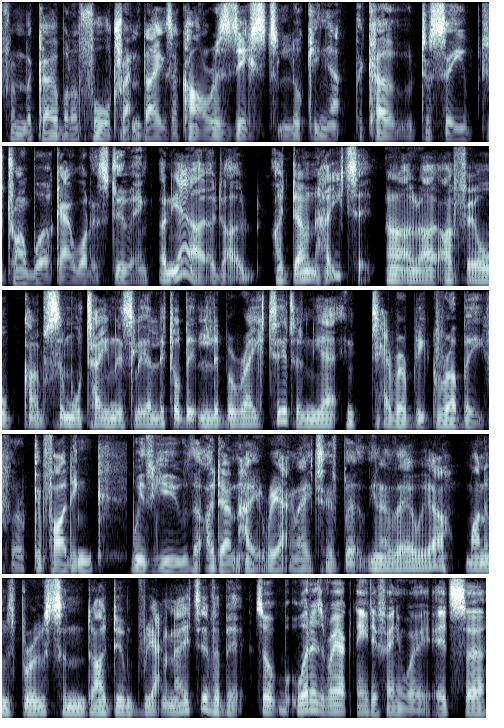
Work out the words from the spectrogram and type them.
from the code, COBOL and Fortran days, I can't resist looking at the code to see, to try and work out what it's doing. And yeah, I, I don't hate it. I, I feel kind of simultaneously a little bit liberated and yet terribly grubby for confiding with you that I don't hate React Native. But, you know, there we are. My name's Bruce and I do React Native a bit. So, what is React Native anyway? It's uh,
